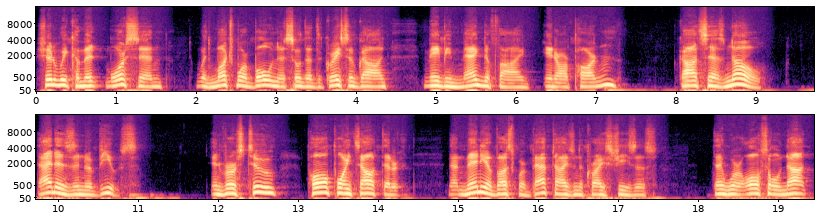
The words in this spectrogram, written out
Should we commit more sin with much more boldness so that the grace of God may be magnified in our pardon? God says no. That is an abuse. In verse 2, Paul points out that, that many of us were baptized into Christ Jesus, that were also not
